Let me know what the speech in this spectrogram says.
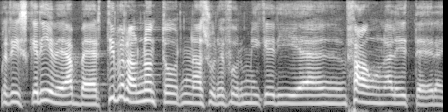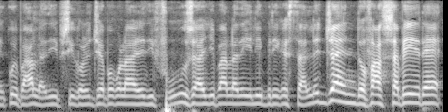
riscrive a Berti, però non torna sulle formicherie, fa una lettera in cui parla di psicologia popolare diffusa, gli parla dei libri che sta leggendo, fa sapere,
